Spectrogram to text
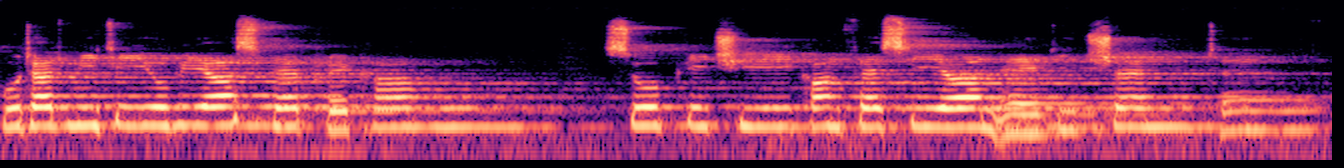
ut admiti iubias per precamum, supplici confessione dicentes.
